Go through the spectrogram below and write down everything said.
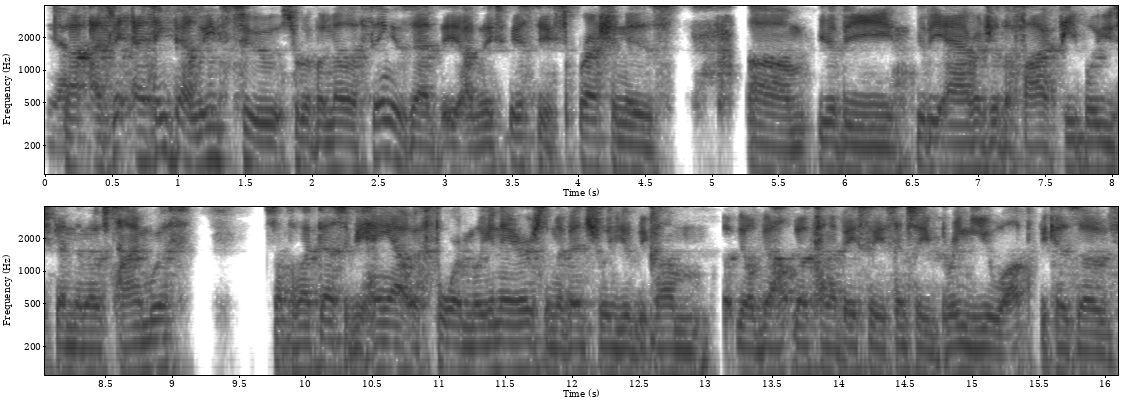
Yeah, uh, I think I think that leads to sort of another thing is that the, I guess the expression is um, you're the you're the average of the five people you spend the most time with. something like that. So if you hang out with four millionaires, then eventually you become they'll, they'll kind of basically essentially bring you up because of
